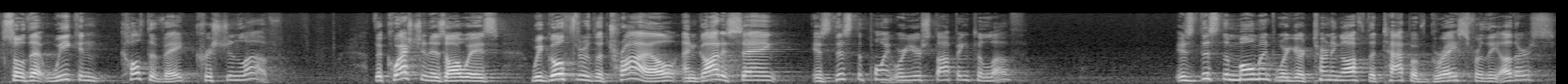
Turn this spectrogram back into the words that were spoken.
so that we can cultivate Christian love. The question is always, we go through the trial and God is saying, is this the point where you're stopping to love? Is this the moment where you're turning off the tap of grace for the others?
